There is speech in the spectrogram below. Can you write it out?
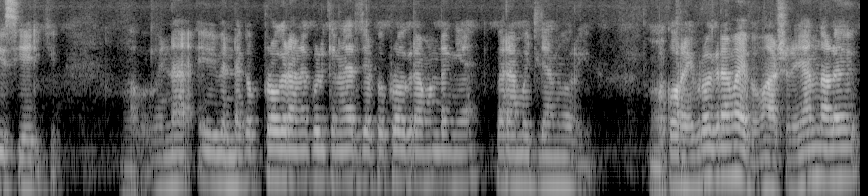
ബിസി ആയിരിക്കും. അപ്പൊ പിന്നെ ഇവന്റെ ഒക്കെ പ്രോഗ്രാമൊക്കെ വിളിക്കുന്ന നേരം ചിലപ്പോൾ പ്രോഗ്രാം ഉണ്ടെങ്കിൽ വരാൻ പറ്റില്ല എന്ന് പറയും. അപ്പൊ കുറെ പ്രോഗ്രാം ആയപ്പോ മാഷ ഞാൻ നാളെ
